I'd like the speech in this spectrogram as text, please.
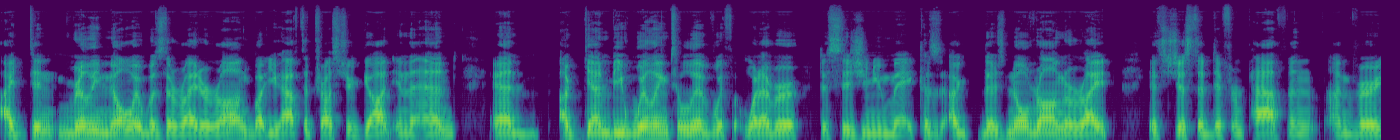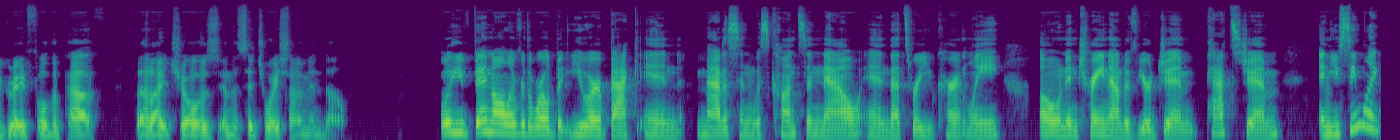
I didn't really know it was the right or wrong, but you have to trust your gut in the end and again be willing to live with whatever decision you make because uh, there's no wrong or right. It's just a different path, and I'm very grateful the path that I chose in the situation I'm in now. Well, you've been all over the world, but you are back in Madison, Wisconsin now, and that's where you currently own and train out of your gym, Pat's Gym. And you seem like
